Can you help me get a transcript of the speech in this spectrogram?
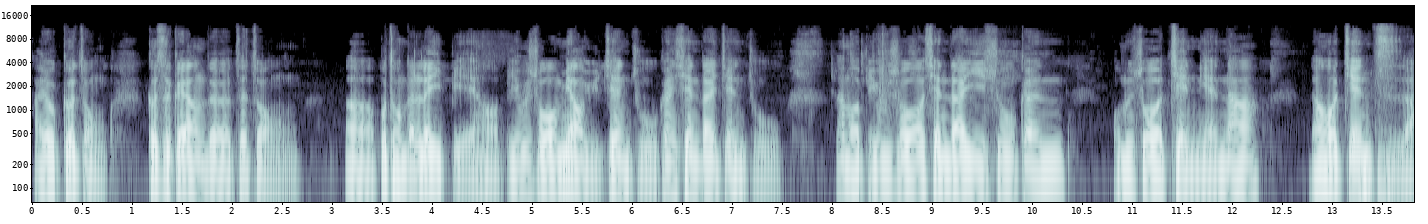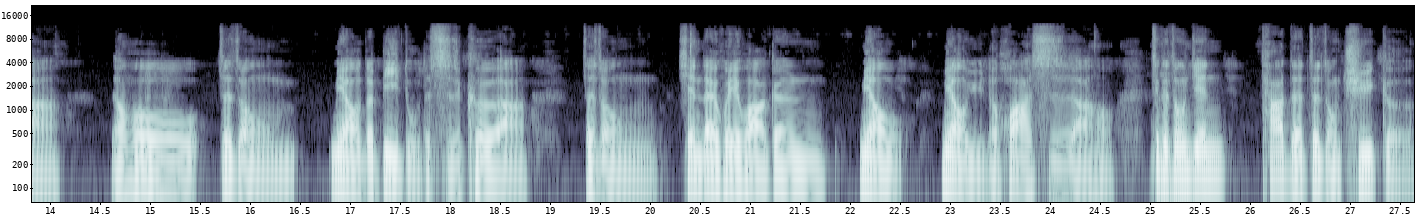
还有各种各式各样的这种呃不同的类别哈，比如说庙宇建筑跟现代建筑，那么比如说现代艺术跟我们说剪年呐，然后剪纸啊，然后这种庙的壁堵的石刻啊，这种现代绘画跟庙庙宇的画师啊，哈，这个中间。它的这种区隔，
